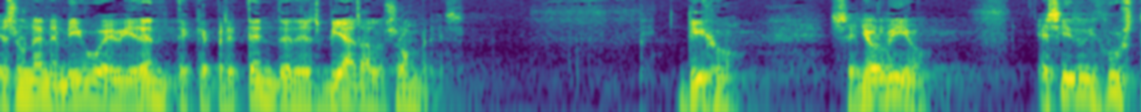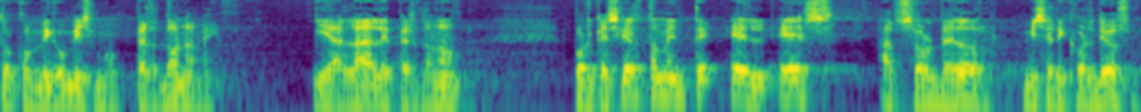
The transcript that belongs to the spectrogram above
es un enemigo evidente que pretende desviar a los hombres. Dijo, Señor mío, he sido injusto conmigo mismo, perdóname. Y Alá le perdonó, porque ciertamente Él es absolvedor, misericordioso.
